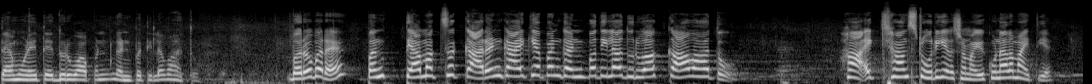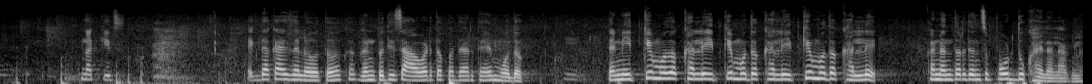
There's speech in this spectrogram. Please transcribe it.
त्यामुळे ते दुर्वा आपण गणपतीला वाहतो. बरोबर आहे. पण त्यामागचं कारण काय की आपण गणपतीला दुर्वा का वाहतो? हां एक छान स्टोरी आहे त्याच्यामागे. कुणाला माहिती आहे? नक्कीच. एकदा काय झालं होतं का गणपतीचा आवडता पदार्थ आहे मोदक. त्यांनी इतके मोदक खाल्ले इतके मोदक खाल्ले इतके मोदक खाल्ले का नंतर त्यांचं पोट दुखायला लागलं.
